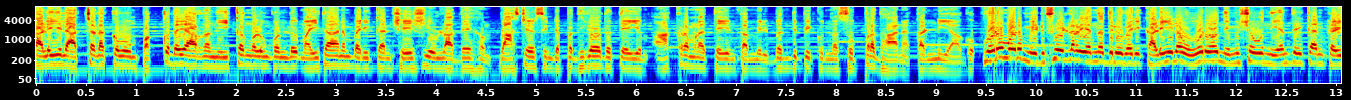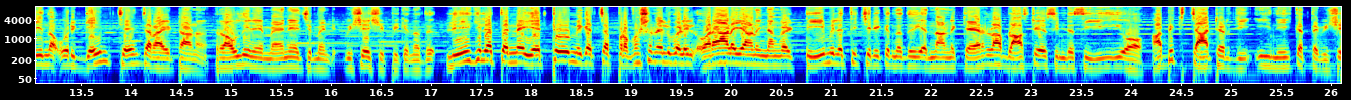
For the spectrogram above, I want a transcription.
കളിയിൽ അച്ചടക്കവും പക്വതയാർന്ന നീക്കങ്ങളും കൊണ്ട് മൈതാനം ഭരിക്കാൻ ശേഷിയുള്ള അദ്ദേഹം ബ്ലാസ്റ്റേഴ്സിന്റെ പ്രതിരോധത്തെയും ആക്രമണത്തെയും തമ്മിൽ ബന്ധിപ്പിക്കുന്ന സുപ്രധാന കണ്ണിയാകും. വെറും ഒരു മിഡ്ഫീൽഡർ എന്നതിലുപരി കളിയിലെ ഓരോ നിമിഷവും നിയന്ത്രിക്കാൻ കഴിയുന്ന ഒരു ഗെയിം ചേഞ്ചറായിട്ടാണ് റൌലിനെ മാനേജ്മെന്റ് വിശേഷിപ്പിക്കുന്നത്. ലീഗിലെ തന്നെ ഏറ്റവും മികച്ച പ്രൊഫഷണലുകളിൽ ഒരാളെയാണ് ഞങ്ങൾ ടീമിലെത്തിച്ചിരിക്കുന്നത് എന്നാണ് കേരള ബ്ലാസ്റ്റേഴ്സിന്റെ സിഇഒ അഭിക് ചാറ്റർജി ഈ നീക്കത്തെ വിശേഷിപ്പിച്ചത്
